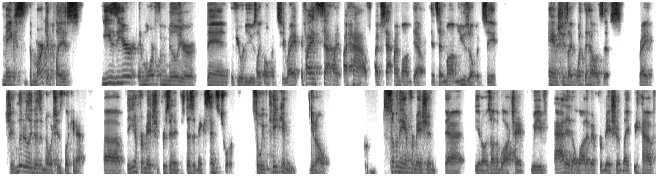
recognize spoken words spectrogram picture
makes the marketplace easier and more familiar than if you were to use like OpenSea, right? If I sat my, I have, I've sat my mom down and said, Mom, use OpenSea. And she's like, What the hell is this? Right? She literally doesn't know what she's looking at. Uh, the information presented just doesn't make sense to her. So we've taken, you know, some of the information that you know is on the blockchain. We've added a lot of information, like we have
